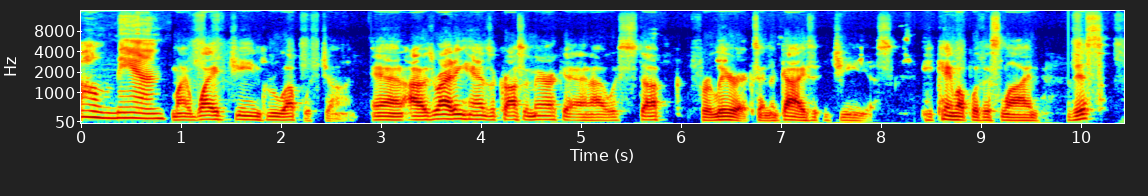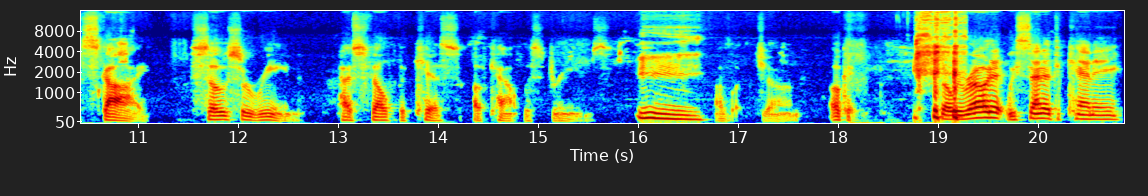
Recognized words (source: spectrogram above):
Oh, man. my wife Jean grew up with John, and I was writing Hands Across America, and I was stuck for lyrics, and the guy's a genius. He came up with this line: This sky, so serene, has felt the kiss of countless dreams. Mm. I was like, John. Okay. So we wrote it, we sent it to Kenny,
